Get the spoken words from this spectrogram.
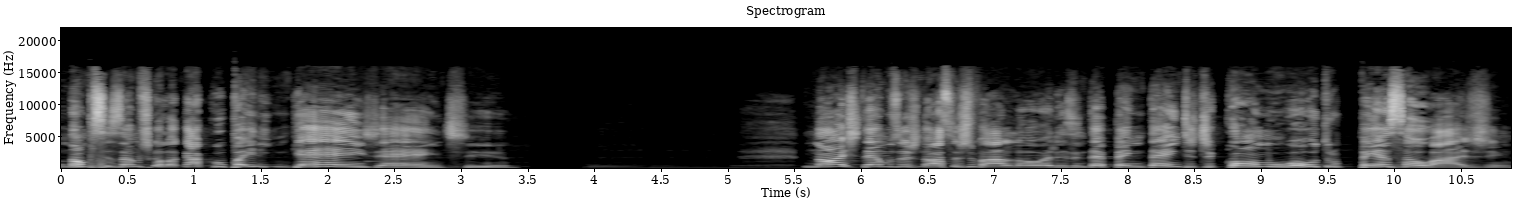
não precisamos colocar a culpa em ninguém, gente. Nós temos os nossos valores, independente de como o outro pensa ou age.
